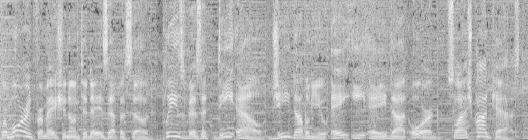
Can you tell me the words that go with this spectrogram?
For more information on today's episode, please visit dlgwaea.org slash podcast.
